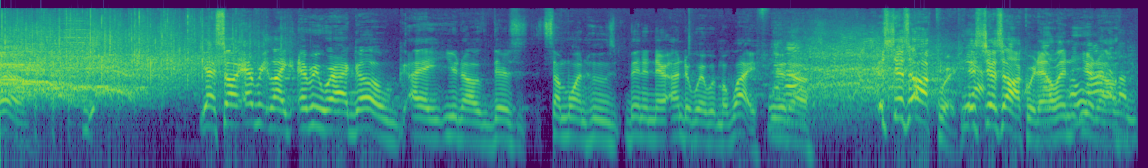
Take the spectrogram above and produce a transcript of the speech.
yeah. Yeah, so every like everywhere I go, I you know, there's someone who's been in their underwear with my wife, you Uh-huh. know. It's just awkward. It's just awkward, Ellen. a you know.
